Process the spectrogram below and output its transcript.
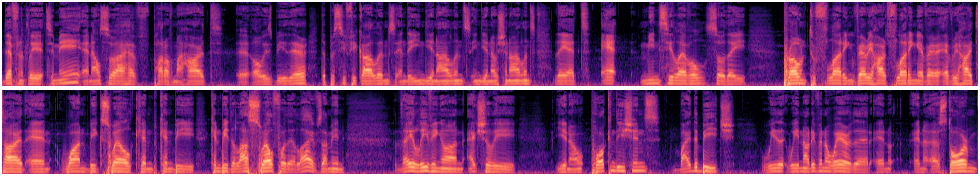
Definitely to me, and also I have part of my heart uh, always be there. The Pacific Islands and the Indian Islands, Indian Ocean Islands, they at at mean sea level, so they prone to flooding, very hard flooding every every high tide, and one big swell can can be can be the last swell for their lives. I mean, they living on actually, you know, poor conditions by the beach. We we're not even aware of that, and and a storm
